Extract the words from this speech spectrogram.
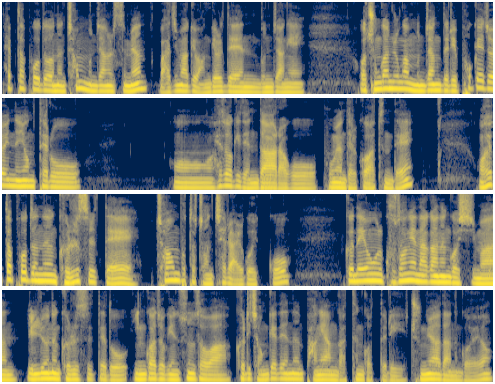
헵타포드어는 첫 문장을 쓰면 마지막에 완결된 문장에 어, 중간중간 문장들이 포개져 있는 형태로 어, 해석이 된다라고 보면 될 것 같은데 어, 헵타포드는 글을 쓸 때 처음부터 전체를 알고 있고 그 내용을 구성해 나가는 것이지만 인류는 글을 쓸 때도 인과적인 순서와 글이 전개되는 방향 같은 것들이 중요하다는 거예요.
